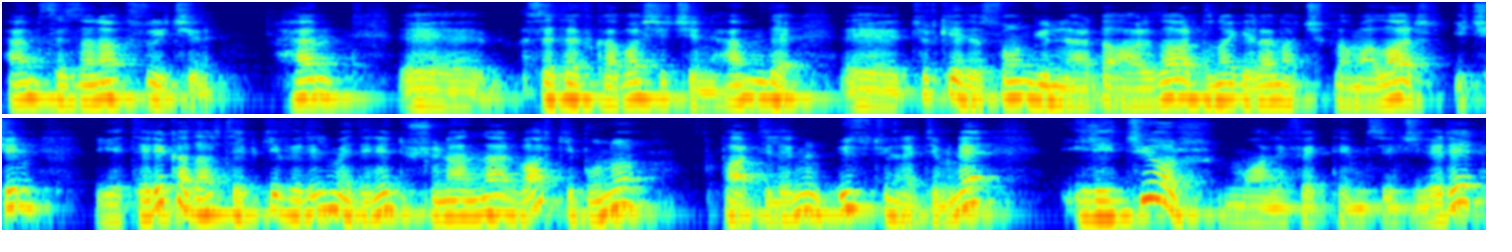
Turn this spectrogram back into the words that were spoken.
hem Sezen Aksu için hem e, Sedef Kabaş için hem de e, Türkiye'de son günlerde ardı ardına gelen açıklamalar için yeteri kadar tepki verilmediğini düşünenler var ki bunu partilerinin üst yönetimine iletiyor muhalefet temsilcileri.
